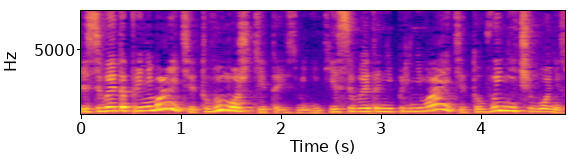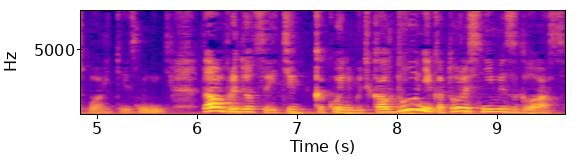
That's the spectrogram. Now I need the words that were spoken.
если вы это принимаете, то вы можете это изменить. Если вы это не принимаете, то вы ничего не сможете изменить. Да, вам придется идти к какой-нибудь колдуне, которая снимет с глаз.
